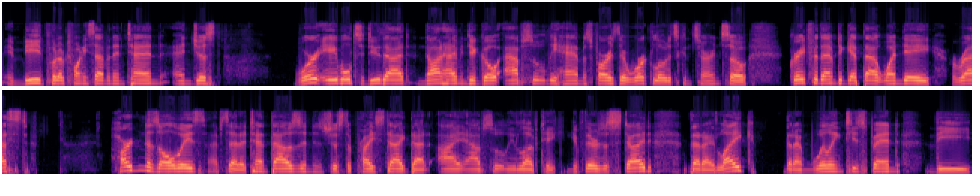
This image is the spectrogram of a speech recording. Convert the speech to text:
Embiid put up 27 and 10, and just were able to do that, not having to go absolutely ham as far as their workload is concerned. So great for them to get that one day rest. Harden, as always, I've said a 10,000 is just a price tag that I absolutely love taking. If there's a stud that I like, that I'm willing to spend the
